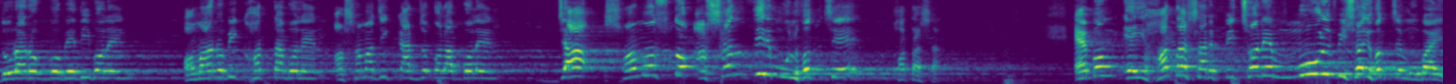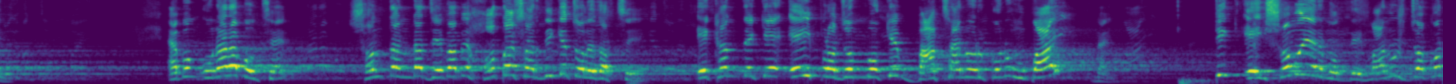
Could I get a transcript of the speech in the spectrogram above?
দুরারোগ্য ব্যাধি বলেন, অমানবিক হত্যা বলেন, অসামাজিক কার্যকলাপ বলেন, যা সমস্ত অশান্তির মূল হচ্ছে হতাশা। এবং এই হতাশার পেছনে মূল বিষয় হচ্ছে মোবাইল। এবং ওনারা বলছেন সন্তানরা যেভাবে হতাশার দিকে চলে যাচ্ছে, এখান থেকে এই প্রজন্মকে বাঁচানোর কোনো উপায় নাই। ঠিক এই সময়ের মধ্যে মানুষ যখন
